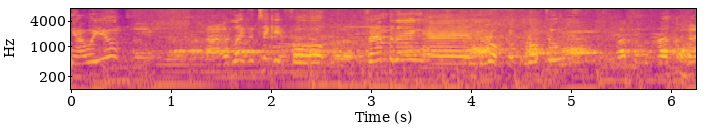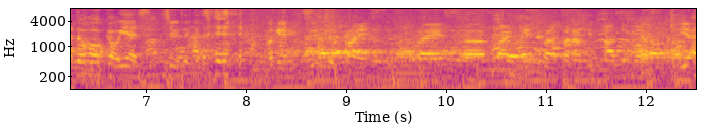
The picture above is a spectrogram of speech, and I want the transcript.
how are you? Uh, I'd like the ticket for Prambanan and Rocco. Rocco? Ratu Boko, yes. Two tickets. Okay, this is the price. Price uh, Ratu Boko. Yeah.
